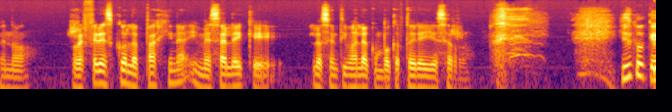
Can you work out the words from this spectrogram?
Bueno, refresco la página y me sale que lo sentimos en la convocatoria y ya cerró. y es como que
